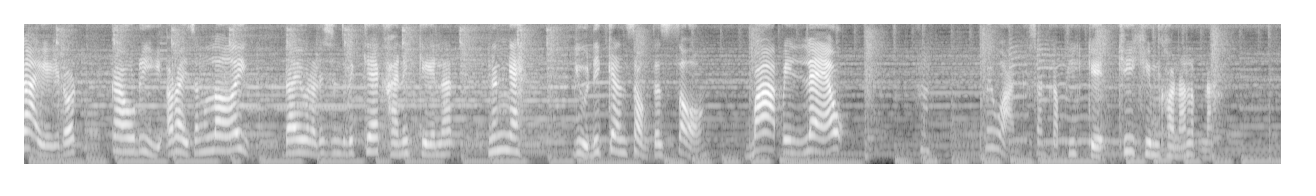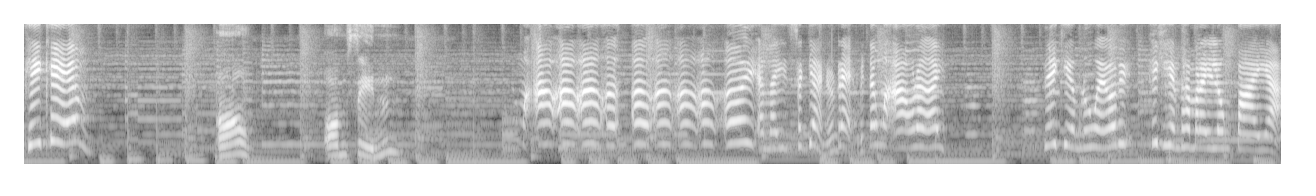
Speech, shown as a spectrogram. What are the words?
ไก่รสเกาหลีอร่อยจังเลย ได้เวลาที่ฉันจะไปแก้ไขในเกณฑ์แล้ว นั่นไง อยู่ด้วยกันสองต่อสองบ้าไปแล้วหึไม่หวานกับฉันกับพี่เกดขี้คิมเขานั้นหรอกนะ พี่คิมอ้าวออมสิน มาเอาเอาเอาเอาเอาเอาเอาเอาเอ้ยอะไรสักอย่างนั่นแหละไม่ต้องมาเอาเลย พี่คิมรู้ไหมว่าพี่พี่คิมทำอะไรลงไปอะ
